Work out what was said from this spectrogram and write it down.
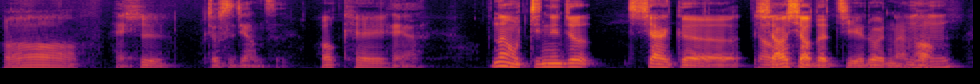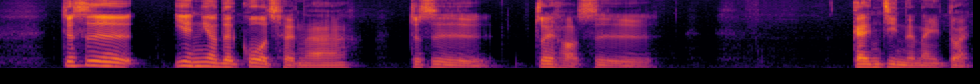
哦是就是这样子。OK，那我今天就下一个小小的结论了哈，嗯就是验尿的过程啊，就是最好是干净的那一段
